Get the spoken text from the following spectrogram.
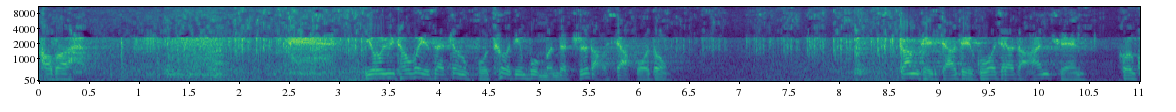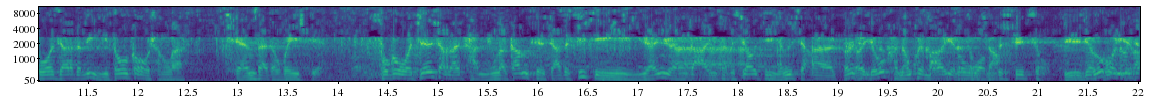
好吧。由于他未在政府特定部门的指导下活动，钢铁侠对国家的安全和国家的利益都构成了潜在的威胁。不过，我接下来阐明了钢铁侠的积极意义远远大于他的消极影响，呃而且有可能会满足我们的需求。已经如果能将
